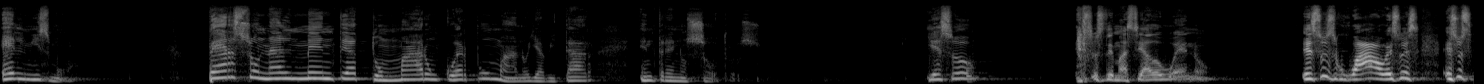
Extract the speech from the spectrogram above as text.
Él mismo, personalmente a tomar un cuerpo humano y habitar entre nosotros. Y eso, eso es demasiado bueno. Eso es wow, eso es, eso es,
